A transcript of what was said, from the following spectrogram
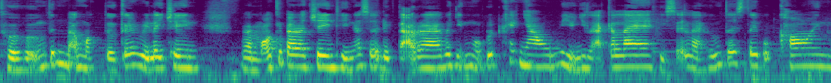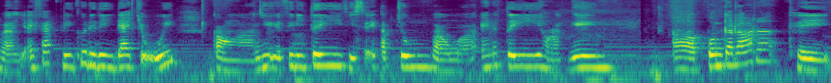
thừa hưởng tính bảo mật từ cái relay chain. Và mỗi cái parachain thì nó sẽ được tạo ra với những mục đích khác nhau. Ví dụ như là Akala thì sẽ là hướng tới stablecoin và giải pháp liquidity đa chuỗi. Còn ờ, như Infinity thì sẽ tập trung vào NFT hoặc là game. Uh, Polkadot á, thì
